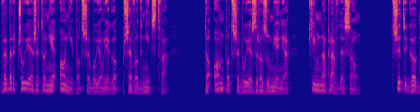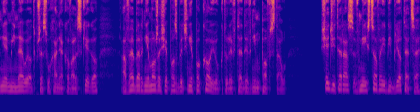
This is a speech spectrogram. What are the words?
Weber czuje, że to nie oni potrzebują jego przewodnictwa. To on potrzebuje zrozumienia, kim naprawdę są. Trzy tygodnie minęły od przesłuchania Kowalskiego, a Weber nie może się pozbyć niepokoju, który wtedy w nim powstał. Siedzi teraz w miejscowej bibliotece,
